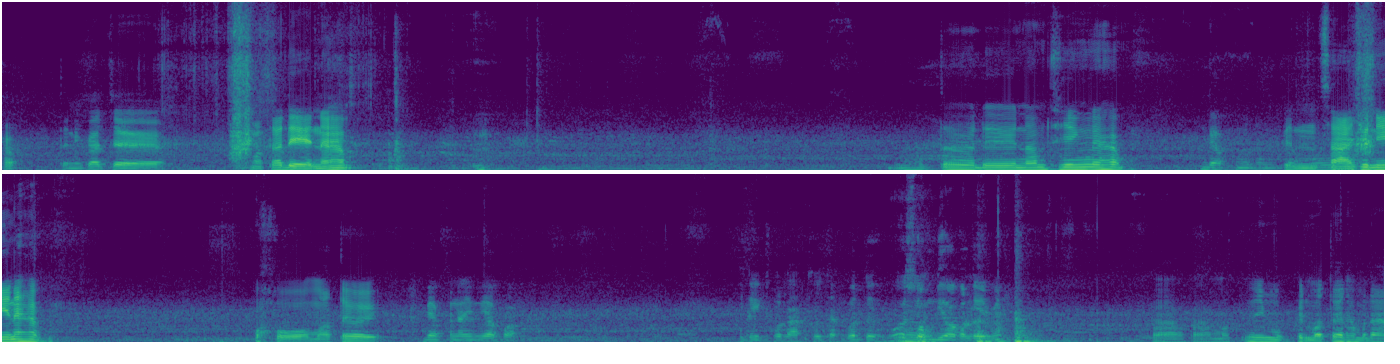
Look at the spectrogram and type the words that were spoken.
ครับตอนนี้ก็เจอมอเตอร์เดนนะครับ มอเตอร์เดนน้ำทิ้งนะครับ แบบนี้มันเป็นสายชุดนี้นะครับ โอ้โห มอเตอร์ แบบอะไรแบบว่าอิเล็กโทรลักคือจัดวัดเดิมว่าทรงเดียวกันเลยไหมเปล่าเปล่ามอนี่เป็นมอเตอร์ธรรมดา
